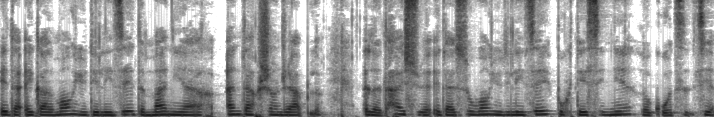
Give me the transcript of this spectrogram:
étaient également utilisés de manière interchangeable, et le Taixue était souvent utilisé pour désigner le Guozijian.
